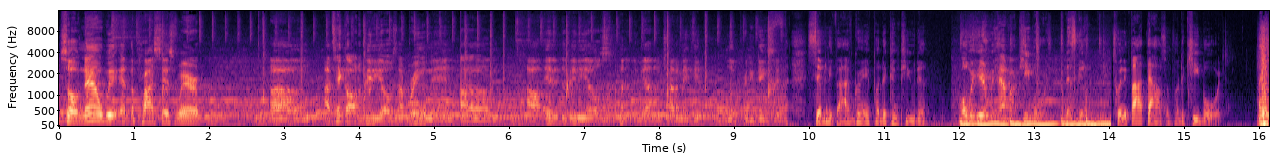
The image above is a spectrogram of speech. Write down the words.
so now we're at the process where um, I take all the videos, I bring them in, um, I'll edit the videos, put it together, try to make it look pretty decent. 75 grand for the computer. Over here we have our keyboard. Let's go. 25,000 for the keyboard. I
